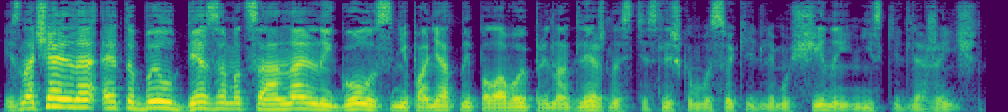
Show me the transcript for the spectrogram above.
Изначально это был безэмоциональный голос непонятной половой принадлежности, слишком высокий для мужчины и низкий для женщины.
